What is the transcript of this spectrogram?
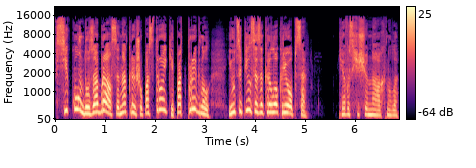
в секунду забрался на крышу постройки, подпрыгнул и уцепился за крыло Криопса. Я восхищенно ахнула.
